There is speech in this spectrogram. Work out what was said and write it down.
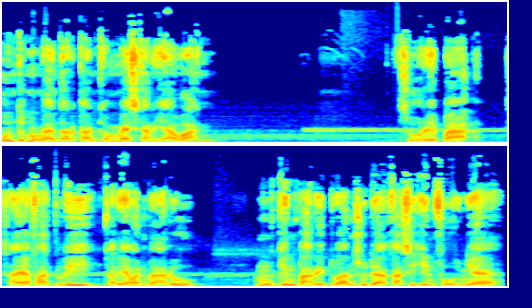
untuk mengantarkan ke mes karyawan. Sore, Pak. Saya Fadli, karyawan baru. Mungkin Pak Ridwan sudah kasih infonya.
